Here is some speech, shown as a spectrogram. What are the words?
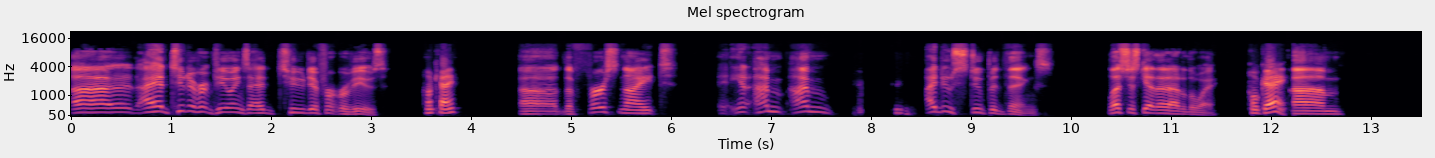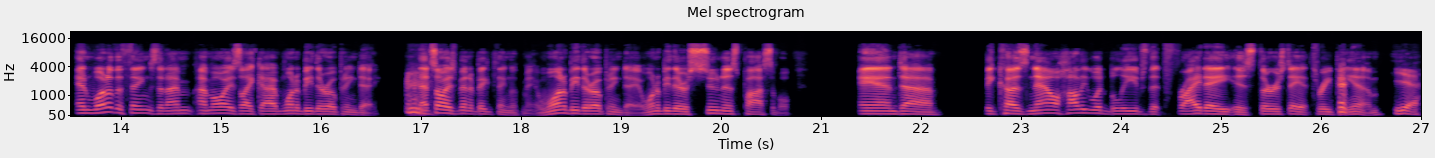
Uh, I had two different viewings. I had two different reviews. Okay, Uh, the first night, you know, I'm I'm I do stupid things. Let's just get that out of the way. okay, Um, and one of the things that I'm I'm always like I want to be their opening day. That's always been a big thing with me. I want to be their opening day. I want to be there as soon as possible. And uh because now Hollywood believes that Friday is Thursday at 3 p.m. yes,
